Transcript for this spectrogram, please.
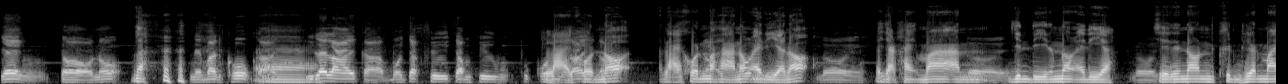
แจ้งต่อเนาะ นะ ในบ้านโคกกะอ่ามีหลายๆกะบ่จักชื่อจำชื่อทุกคนหลายบ่ได้คนเนาะ หลายคนมาหาน้องไอเดียเนาะโดยก็อยากให้มาอันได้ ยินดีน้ำน้องไอเดียโดยจะได้นอนขึ้นเทือนใหม่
